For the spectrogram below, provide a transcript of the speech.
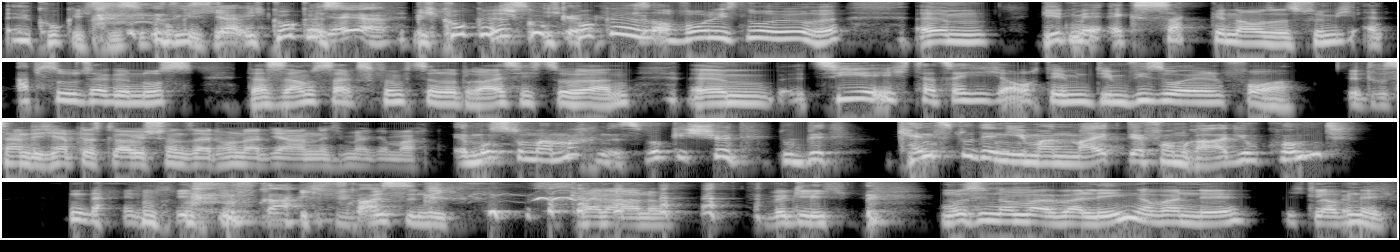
äh, gucke ich, siehst du, guck ich. Ja, ich gucke es. Ja, ja. Ich gucke es, ich gucke, ich gucke es, obwohl ich es nur höre. Ähm, geht mir exakt genauso. Ist für mich ein absoluter Genuss, das samstags 15.30 Uhr zu hören. Ähm, ziehe ich tatsächlich auch dem, dem Visuellen vor. Interessant, ich habe das, glaube ich, schon seit 100 Jahren nicht mehr gemacht. Musst du mal machen, ist wirklich schön. Du kennst du denn jemanden, Mike, der vom Radio kommt? Nein, ich, frag, ich frag. wüsste nicht. Keine Ahnung. Wirklich. Muss ich nochmal überlegen, aber nee, ich glaube nicht.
